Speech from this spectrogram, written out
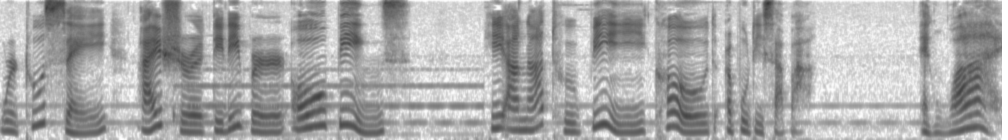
were to say, I should deliver all beings, he are not to be called a Bodhisattva. And why?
